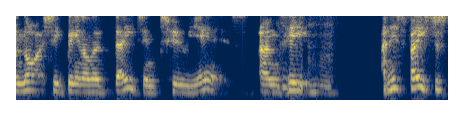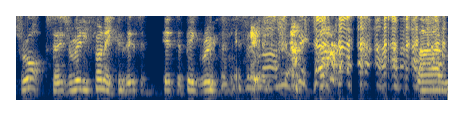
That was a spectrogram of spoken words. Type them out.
not actually been on a date in two years, and he Mhm. And his face just drops, and it's really funny because it's it's a big rooster. um,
